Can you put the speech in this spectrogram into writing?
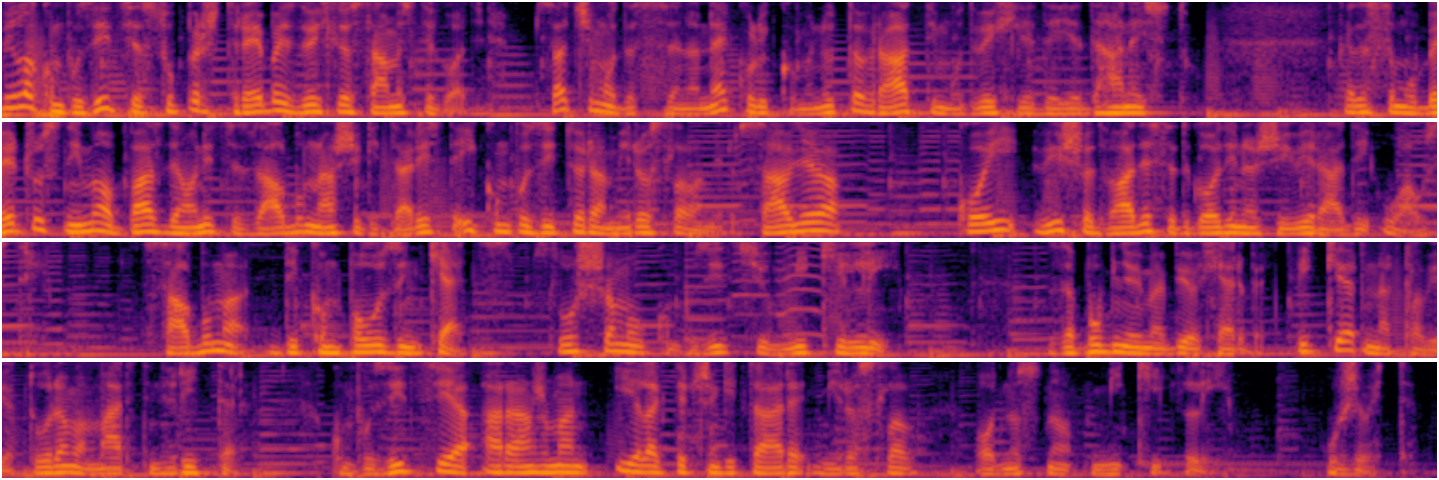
Bila kompozicija Super Štreba iz 2018. godine. Sad ćemo da se na nekoliko minuta vratimo u 2011. Kada sam u Beču snimao bas deonice za album našeg gitariste i kompozitora Miroslava Mirosavljeva, koji više od 20 godina živi radi u Austriji. S albuma Decomposing Cats slušamo kompoziciju Mickey Lee. Za bubnjevima je bio Herbert Piker, na klavijaturama Martin Ritter. Kompozicija, aranžman i električne gitare Miroslav, odnosno Mickey Lee. Uživajte.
